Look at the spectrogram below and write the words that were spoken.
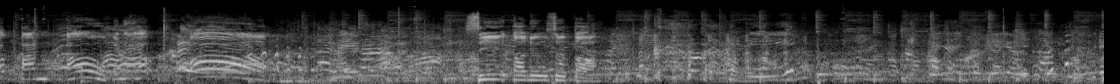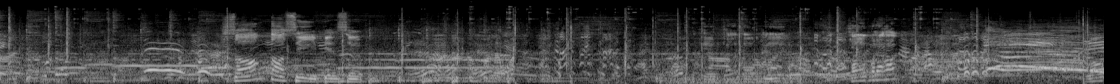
ครับ ปันเอ้าเป็นไงครับอ้อไหมคำสี่ต่อหนึ่งเสิร์ฟต่อปีสองต่อสี่เปลี่ยนเสิร์ฟเสิร์ฟเสิร์ฟมาเสิร์ฟมาแล้วครับลง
